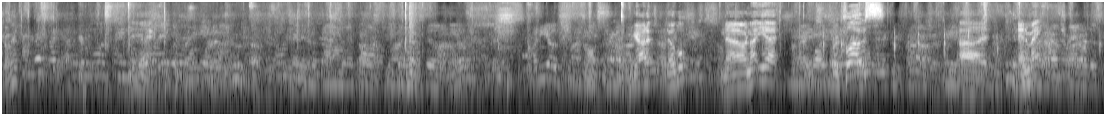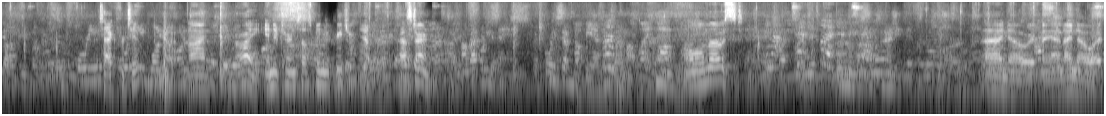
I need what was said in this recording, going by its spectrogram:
Go ahead. You got it. Noble? No, not yet. We're close. Uh, animate. Attack for two. Nine. All right. End of turn. Self spin your creature. Yep. Pass turn. Almost. I know it, man. I know it.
